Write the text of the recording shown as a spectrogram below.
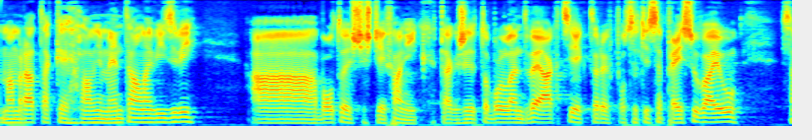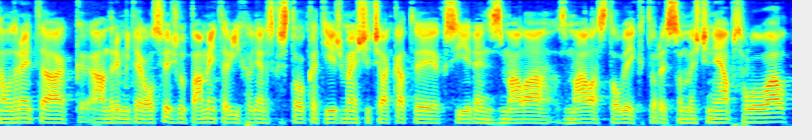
Mám rád také hlavne mentálne výzvy a bol to ešte Štefanik. Takže to boli len dve akcie, ktoré v podstate sa presúvajú. Samozrejme, tak Andrej mi tak osviežil pamäť, tá východňarská stovka tiež ma ešte čaká, to je si jeden z mála, z mála stoviek, ktoré som ešte neabsolvoval.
